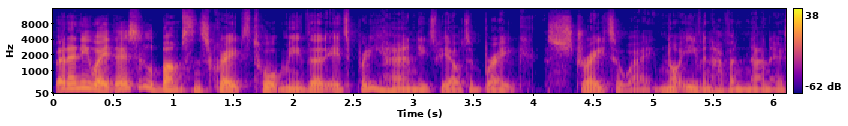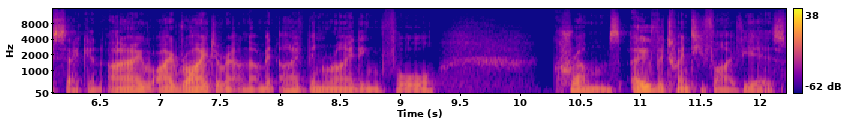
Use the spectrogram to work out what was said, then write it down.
But anyway, those little bumps and scrapes taught me that it's pretty handy to be able to brake straight away, not even have a nanosecond. I, I ride around. I mean, I've been riding for crumbs over 25 years,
